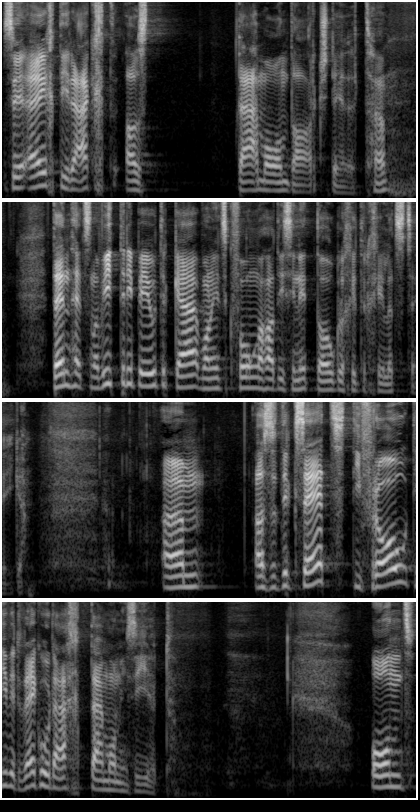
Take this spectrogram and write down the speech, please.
Sie sind eigentlich direkt als Dämon dargestellt. Dann hat es noch weitere Bilder gegeben, die ich gefunden habe, die sind nicht tauglich in der Kille zu zeigen. Ähm, also ihr seht, die Frau die wird regelrecht dämonisiert. Und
